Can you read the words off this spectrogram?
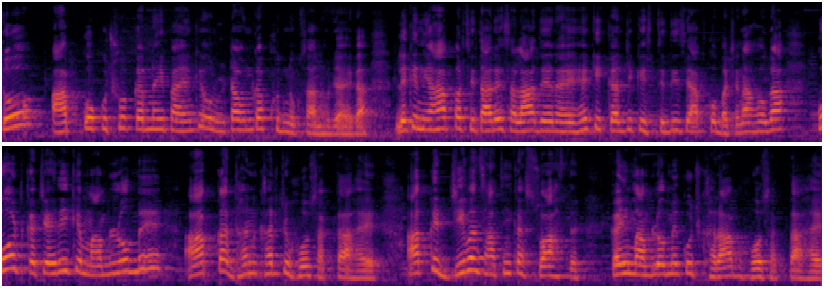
तो आपको कुछ वो कर नहीं पाएँगे, उल्टा उनका खुद नुकसान हो जाएगा। लेकिन यहाँ पर सितारे सलाह दे रहे हैं कि कर्ज की स्थिति से आपको बचना होगा। कोर्ट कचहरी के मामलों में आपका धन खर्च हो सकता है। आपके जीवन साथी का स्वास्थ्य कई मामलों में कुछ खराब हो सकता है।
